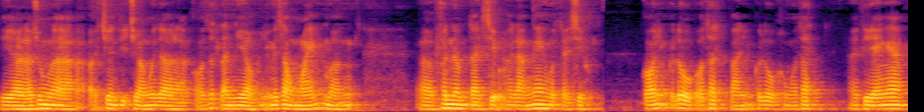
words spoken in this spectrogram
Thì uh, nói chung là ở trên thị trường bây giờ là có rất là nhiều những cái dòng máy mà uh, phân âm tài xỉu hay là nghe hột tài xỉu. Có những cái đồ có thật và những cái đồ không có thật. Đấy, thì anh em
